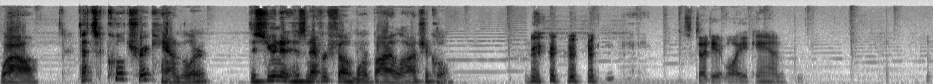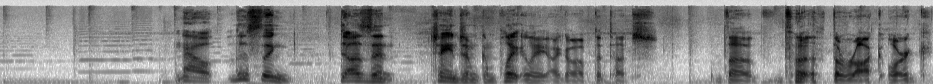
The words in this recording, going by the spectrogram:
wow, that's a cool trick handler. This unit has never felt more biological. Study it while you can. Now this thing doesn't change him completely. I go up to touch the the, the rock orc,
